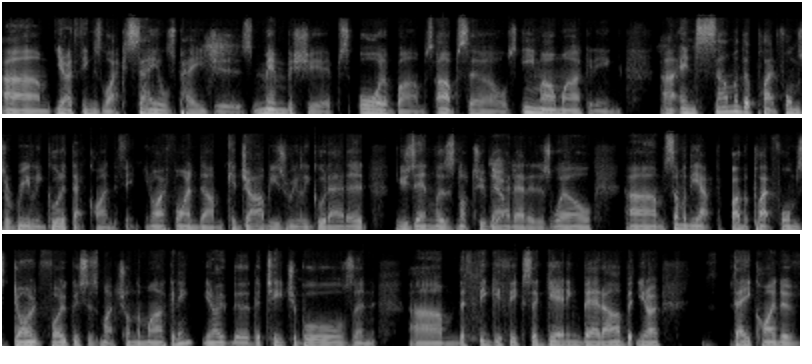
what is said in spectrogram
Um, you know, things like sales pages, memberships, order bumps, upsells, email marketing, uh, and some of the platforms are really good at that kind of thing. You know, I find um, Kajabi is really good at it. New Zenler's not too bad at it as well. Um, some of the app, other platforms don't focus as much on the marketing. You know, the the Teachables and um, the Thinkifics are getting better, but you know, they kind of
